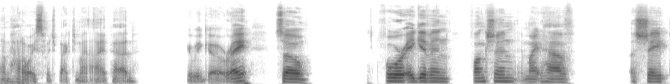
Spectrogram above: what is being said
Um, how do I switch back to my iPad? Here we go, right? So for a given function, it might have a shape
